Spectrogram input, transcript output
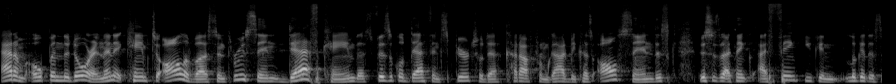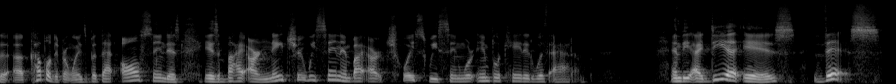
Adam opened the door, and then it came to all of us, and through sin, death came. That's physical death and spiritual death cut off from God because all sin, this, this is, I think, I think you can look at this a, a couple different ways, but that all sin is, is by our nature we sin, and by our choice we sin. We're implicated with Adam. And the idea is this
